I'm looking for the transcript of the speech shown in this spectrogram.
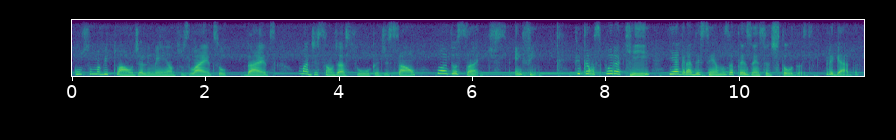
consumo habitual de alimentos, lights ou diets, uma adição de açúcar, de sal ou adoçantes. Enfim, ficamos por aqui e agradecemos a presença de todas. Obrigada.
